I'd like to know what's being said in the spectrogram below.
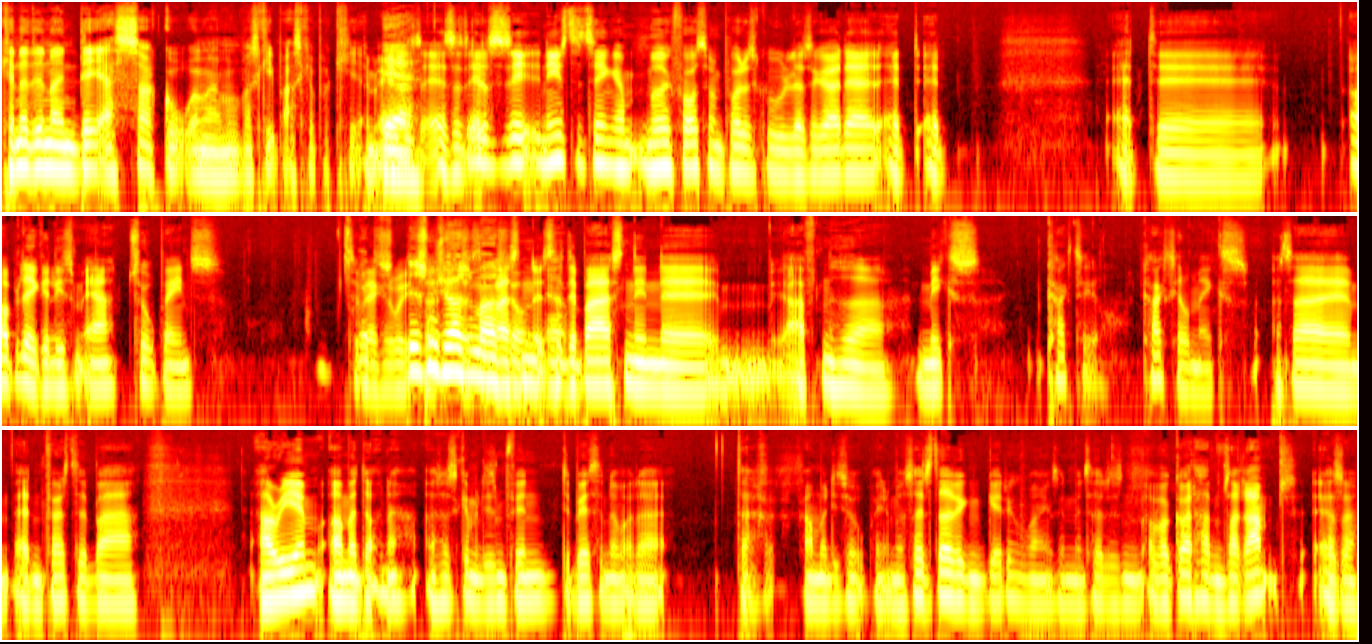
Kender det, når en idé er så god, at man måske bare skal parkere den? Jamen, Ja. ellers, altså, ellers, det- den eneste ting, jeg må ikke forestille mig på, at det skulle lade sig gøre, det er, at, at, at øh, oplægget ligesom er to bands. til hver det kategori. synes Så- jeg også så- er så meget sjovt, Så ja. det er bare sådan en øh, aften hedder mix cocktail. Cocktail mix. Og så øh, er den første bare R.E.M. og Madonna. Og så skal man ligesom finde det bedste nummer, der, der rammer de to på en måde. Så er det stadigvæk en gættekonkurrence, men så er det sådan, og hvor godt har den så ramt, altså,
